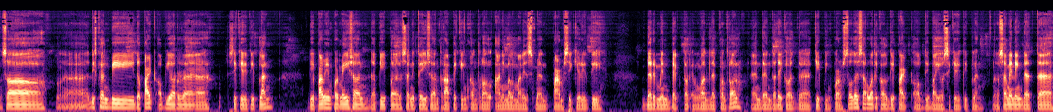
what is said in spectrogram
So uh, this can be the part of your uh, security plan the farm information, the people, sanitation, trafficking control, animal management, farm security, vermin vector and wildlife control, and then the record uh, keeping farm. So those are what I call the part of the biosecurity plan. No, so meaning that uh,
